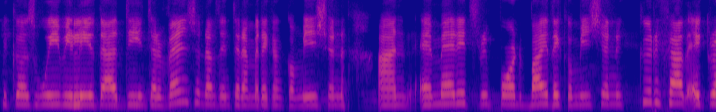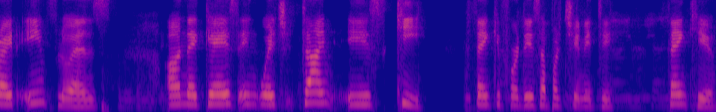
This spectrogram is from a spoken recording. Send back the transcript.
because we believe that the intervention of the Inter-American Commission and a merits report by the Commission could have a great influence on a case in which time is key. Thank you for this opportunity. Thank you.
